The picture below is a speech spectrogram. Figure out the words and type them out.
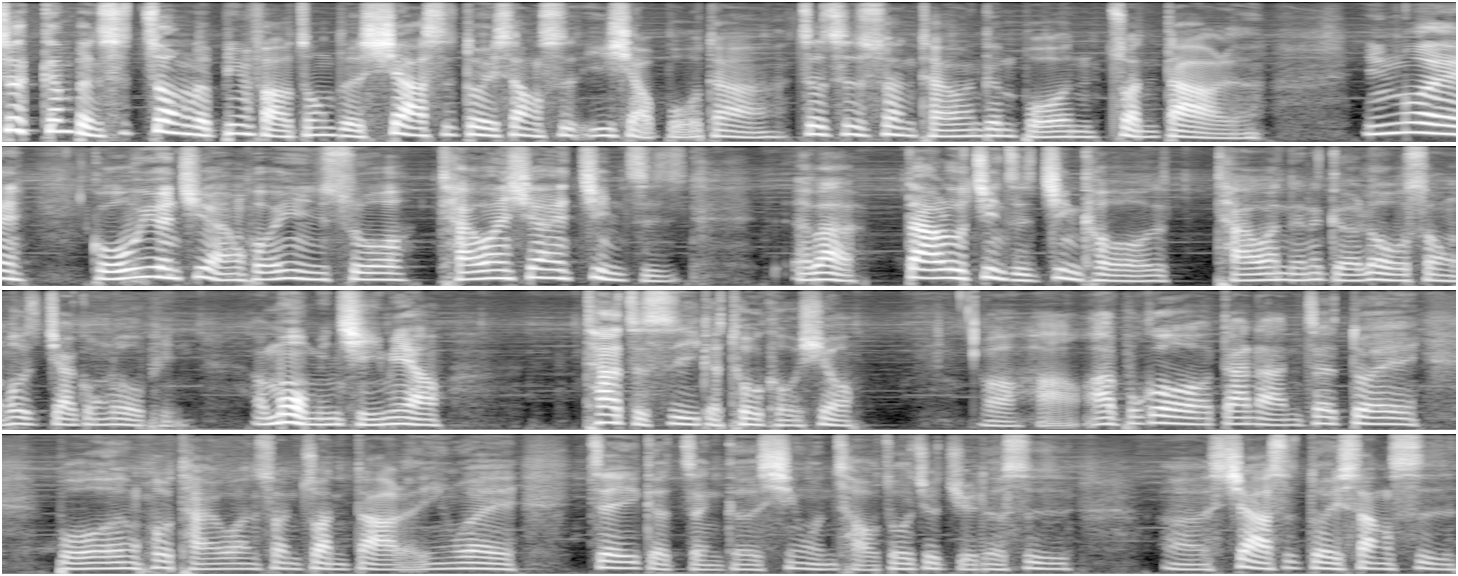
这根本是中了兵法中的下士对上士，以小博大。这次算台湾跟伯恩赚大了，因为国务院竟然回应说，台湾现在禁止，呃，不，大陆禁止进口台湾的那个肉松或者加工肉品啊，莫名其妙，它只是一个脱口秀哦。好啊，不过当然这对伯恩或台湾算赚大了，因为这一个整个新闻炒作就觉得是。呃，下是对上市，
